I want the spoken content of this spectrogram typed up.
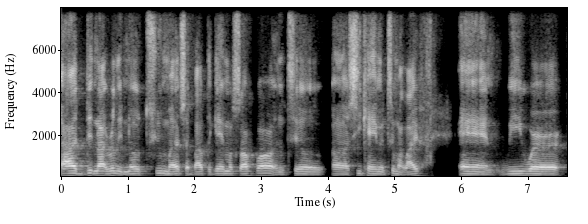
I did not really know too much about the game of softball until uh, she came into my life and we were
